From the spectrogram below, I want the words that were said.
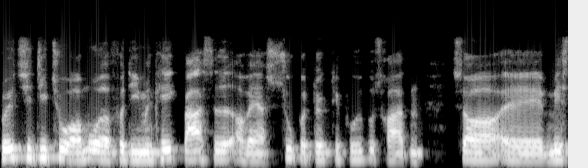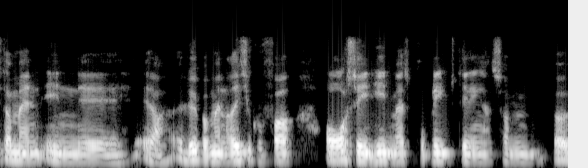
bridge de to områder, fordi man kan ikke bare sidde og være super dygtig på udbudsretten, så øh, mister man en, øh, eller løber man en risiko for at overse en hel masse problemstillinger, som øh,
